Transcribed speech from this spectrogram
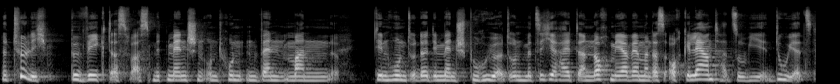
natürlich bewegt das was mit Menschen und Hunden, wenn man den Hund oder den Mensch berührt und mit Sicherheit dann noch mehr, wenn man das auch gelernt hat, so wie du jetzt.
